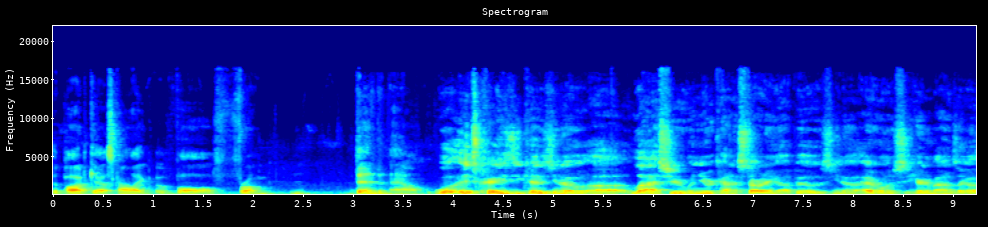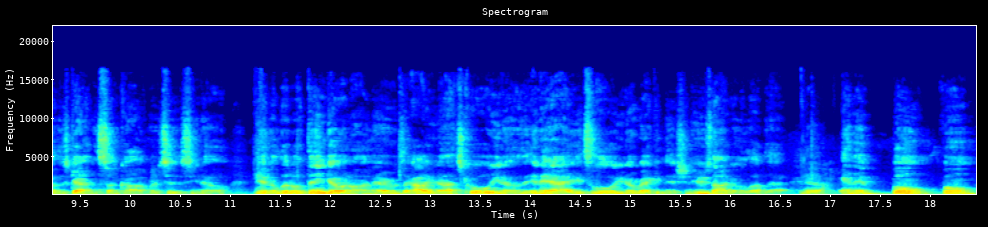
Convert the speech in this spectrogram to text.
the podcast kind of like evolve from then to now? Well, it's crazy because you know uh, last year when you were kind of starting up, it was you know everyone was hearing about it. It was like, oh, this guy in the Sun Conference is you know getting a little thing going on. And everyone's like, oh, you know that's cool. You know the NAIA gets a little you know recognition. Who's not going to love that? Yeah. And then boom, boom,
